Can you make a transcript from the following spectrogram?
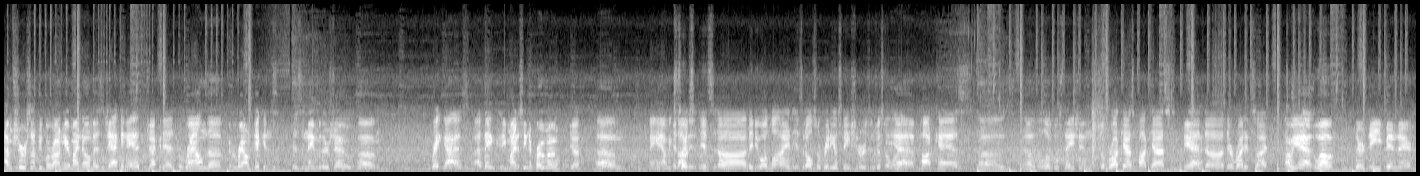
I'm sure some people around here might know him as Jack and Ed. Jack and Ed. Around the Around Pickens is the name of their show. Um, great guys. I think you might have seen the promo. Yeah. Um, man, I'm And so it's, it's uh, they do online. Is it also radio station or is it just online? yeah, podcast, uh, uh, the local stations. So broadcast, podcast, Yeah. and uh, they're right inside. Oh yeah, well, they're deep in there.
